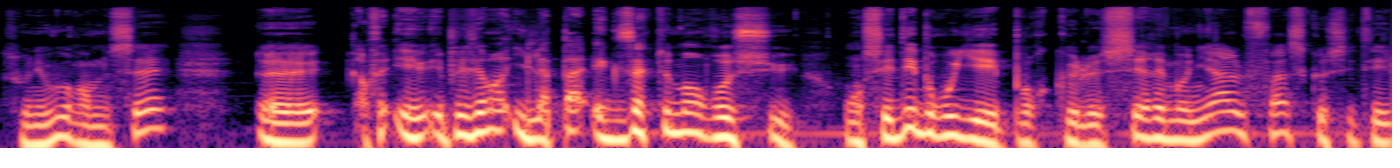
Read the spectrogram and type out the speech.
souvenez-vous Ramsay. euh, et, et précisément, il l'a pas exactement reçu. On s'est débrouillé pour que le cérémonial fasse que c'était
